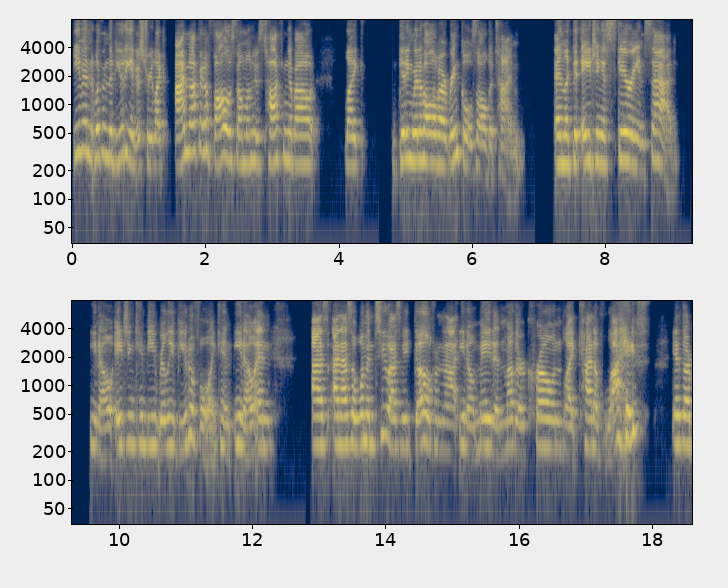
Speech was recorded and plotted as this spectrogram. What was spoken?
even within the beauty industry, like I'm not going to follow someone who's talking about like getting rid of all of our wrinkles all the time and like that aging is scary and sad. You know, aging can be really beautiful and can, you know, and as and as a woman too, as we go from that, you know, maiden, mother, crone, like kind of life. If our,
